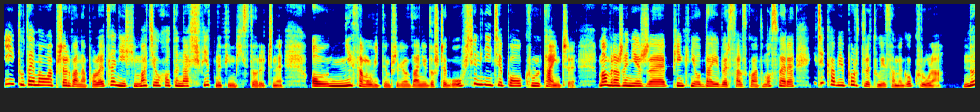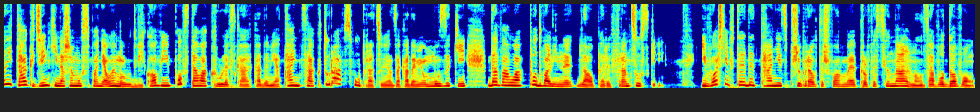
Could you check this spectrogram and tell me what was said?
I tutaj mała przerwa na polecenie, jeśli macie ochotę na świetny film historyczny o niesamowitym przywiązaniu do szczegółów, sięgnijcie po Król Tańczy. Mam wrażenie, że pięknie oddaje wersalską atmosferę i ciekawie portretuje samego króla. No i tak dzięki naszemu wspaniałemu Ludwikowi powstała Królewska Akademia Tańca, która współpracując z Akademią Muzyki dawała podwaliny dla opery francuskiej. I właśnie wtedy taniec przybrał też formę profesjonalną, zawodową.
